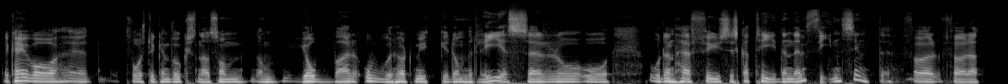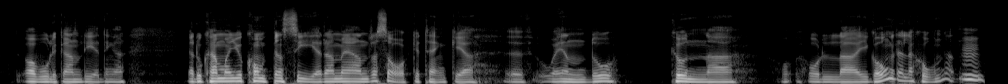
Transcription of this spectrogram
Det kan ju vara eh, två stycken vuxna som de jobbar oerhört mycket. De reser och, och, och den här fysiska tiden den finns inte för, för att, av olika anledningar. Ja, då kan man ju kompensera med andra saker tänker jag eh, och ändå kunna hå- hålla igång relationen. Mm.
